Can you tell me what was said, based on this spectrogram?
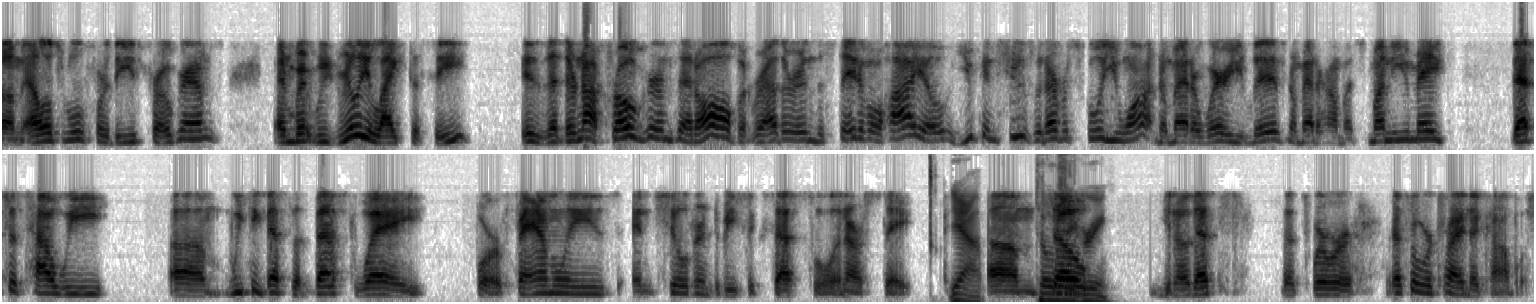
um, eligible for these programs. And what we'd really like to see is that they're not programs at all, but rather in the state of Ohio, you can choose whatever school you want, no matter where you live, no matter how much money you make. That's just how we um, we think that's the best way for families and children to be successful in our state. Yeah, um, totally so, agree. You know, that's that's where we're that's what we're trying to accomplish.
